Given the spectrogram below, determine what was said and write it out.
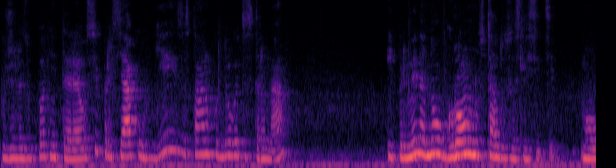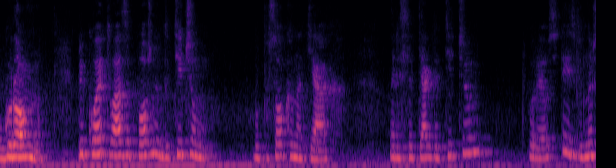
по железопътните релси, пресякох ги и застанах от другата страна. И премина едно огромно стадо с лисици. Ма огромно. При което аз започнах да тичам по посока на тях. Нали, след тях да тичам по релсите изведнъж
